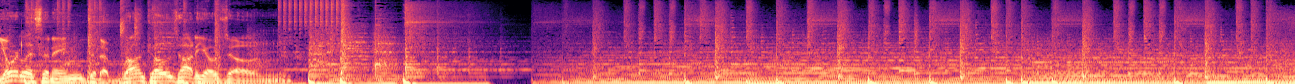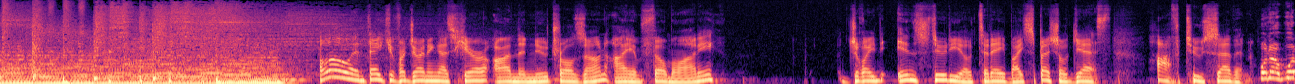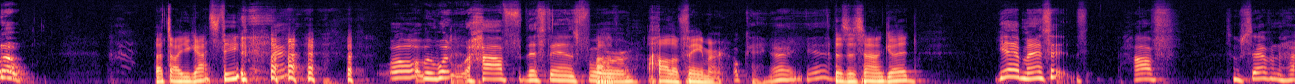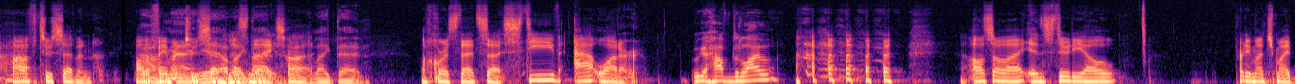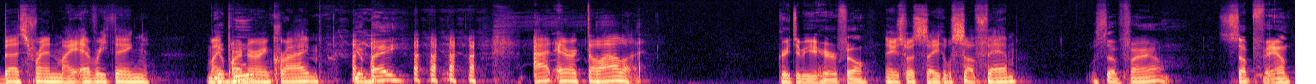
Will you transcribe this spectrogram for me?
You're listening to the Broncos Audio Zone. Hello, and thank you for joining us here on the Neutral Zone. I am Phil Milani, joined in studio today by special guest Hoff27. What up? What up? That's all you got, Steve? Well, what half that stands for? Hall of Famer. Okay, all right, yeah, Does it sound good? yeah, man. It's, it's half two seven. Half, Hoff27. Hall of Oh, Famer man, 27. Yeah, I That's like that. nice, huh? I like that. of course, that's uh, Steve Atwater. We got half Delilah. Also uh, in studio, pretty much my best friend, my everything, my Your boo? partner in crime, Your bay. at Aric DiLalla. Great to be here, Phil. Now you're supposed to say, What's up, fam? What's up, fam? Sup, fam?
